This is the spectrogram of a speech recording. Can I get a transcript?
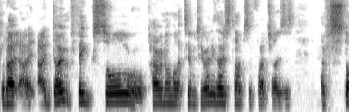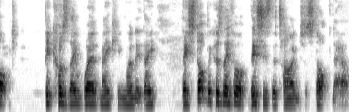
but I, I, I don't think Saw or Paranormal Activity or any of those types of franchises have stopped because they weren't making money. They they stopped because they thought this is the time to stop now.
